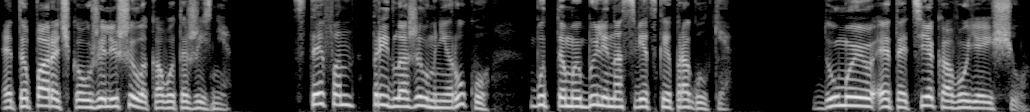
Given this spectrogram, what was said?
Эта парочка уже лишила кого-то жизни. Стефан предложил мне руку, будто мы были на светской прогулке. «Думаю, это те, кого я ищу».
